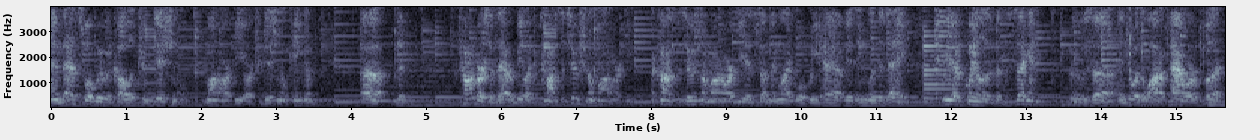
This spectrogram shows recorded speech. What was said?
And that's what we would call a traditional monarchy or traditional kingdom. Uh, the converse of that would be like a constitutional monarchy. A constitutional monarchy is something like what we have in England today. We have Queen Elizabeth II, who uh, enjoys a lot of power, but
